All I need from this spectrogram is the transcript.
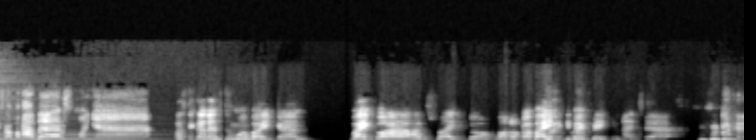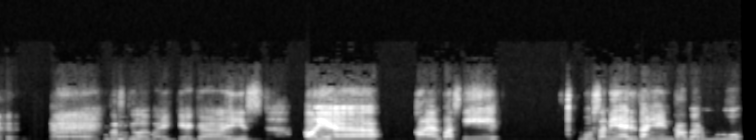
guys. Apa kabar semuanya? Pasti kalian semua baik kan? Baik lah, harus baik dong. Kalau nggak baik, dibaik-baikin aja. Pastilah baik ya guys. Oh ya, kalian pasti bosan ya ditanyain kabar mulu.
